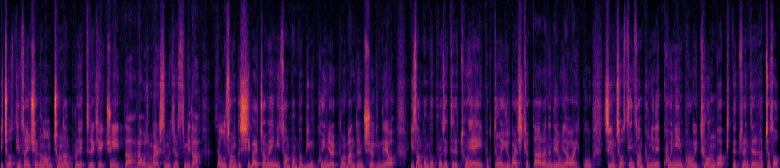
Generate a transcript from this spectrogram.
이 저스틴 선이 최근 엄청난 프로젝트를 계획 중에 있다라고 좀 말씀을 드렸습니다. 자, 우선 그 시발점인 이 썬펌프 밈코인 열풍을 만든 주역인데요. 이 썬펌프 프로젝트를 통해 이 폭등을 유발시켰다라는 내용이 나와 있고, 지금 저스틴 선 본인의 코인인 바로 이 트론과 비트 트렌드를 합쳐서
